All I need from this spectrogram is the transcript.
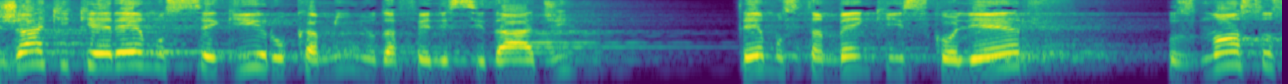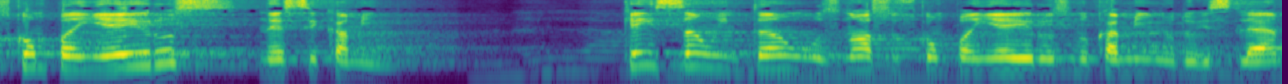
já que queremos seguir o caminho da felicidade, temos também que escolher os nossos companheiros nesse caminho. Quem são então os nossos companheiros no caminho do Islã,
